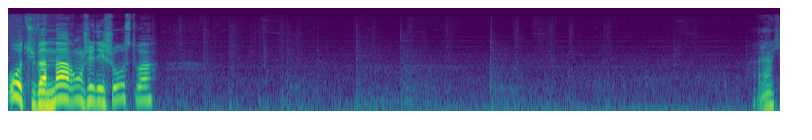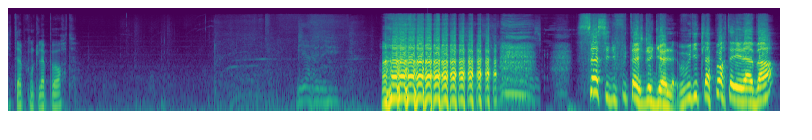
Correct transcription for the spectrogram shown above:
Oh, tu vas m'arranger des choses, toi Voilà, qui tape contre la porte. Bienvenue. Ça, c'est du foutage de gueule. Vous vous dites la porte, elle est là-bas.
